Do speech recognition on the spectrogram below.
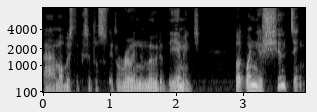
Um, obviously, because it'll it'll ruin the mood of the image. But when you're shooting,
